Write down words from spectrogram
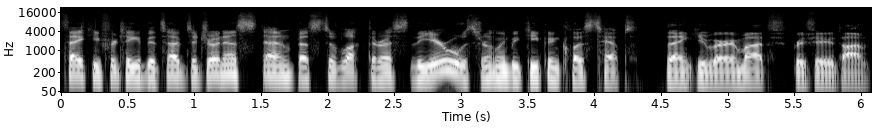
thank you for taking the time to join us, and best of luck the rest of the year. We'll certainly be keeping close tabs. Thank you very much. Appreciate your time.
